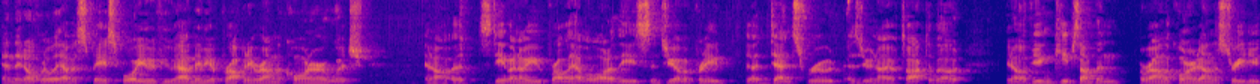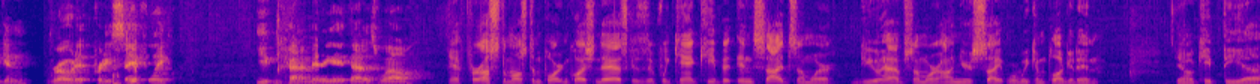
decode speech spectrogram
and they don't really have a space for you if you have maybe a property around the corner, which you know, uh, Steve, I know you probably have a lot of these since you have a pretty uh, dense route, as you and I have talked about. You know, if you can keep something around the corner down the street, and you can road it pretty safely. Yep. You can kind of mitigate that as well. Yeah, for us, the most important question to ask is if we can't keep it inside somewhere, do you have somewhere on your site where we can plug it in? You know, keep the uh,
